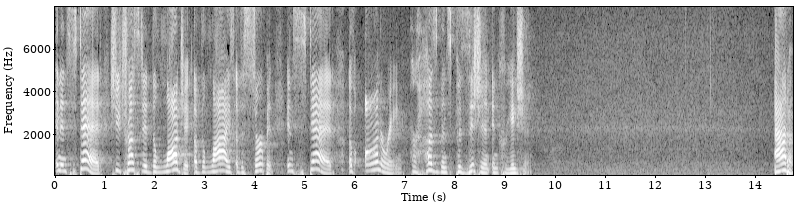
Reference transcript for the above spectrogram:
And instead, she trusted the logic of the lies of the serpent instead of honoring her husband's position in creation. Adam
